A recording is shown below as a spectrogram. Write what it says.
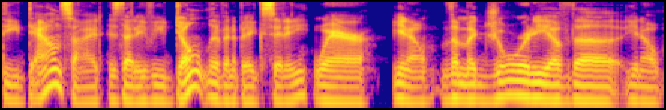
The downside is that if you don't live in a big city where you know the majority of the you know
